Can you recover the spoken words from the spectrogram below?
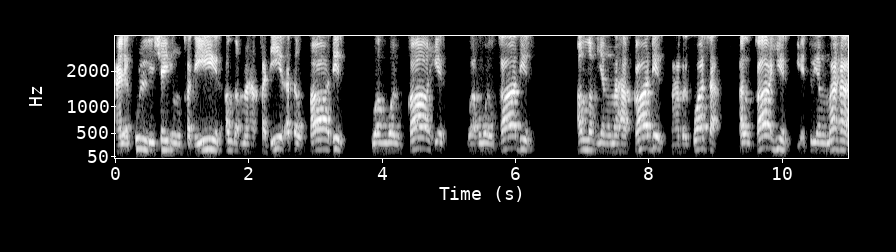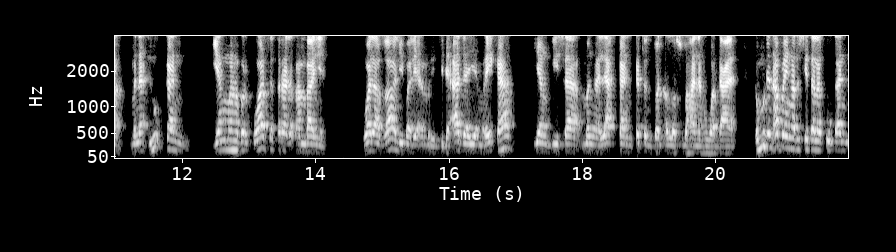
ala kulli syai'in qadir. Allah Maha Qadir atau Qadir. Wa huwal qahir. Wa huwal qadir. Allah yang Maha Qadir, Maha berkuasa. Al-Qahir, yaitu yang Maha menaklukkan, yang Maha berkuasa terhadap hambanya. Wala ghaliba li amri. Tidak ada yang mereka yang bisa mengalahkan ketentuan Allah Subhanahu wa taala. Kemudian apa yang harus kita lakukan?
